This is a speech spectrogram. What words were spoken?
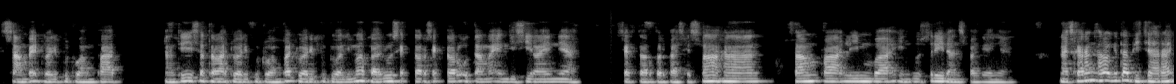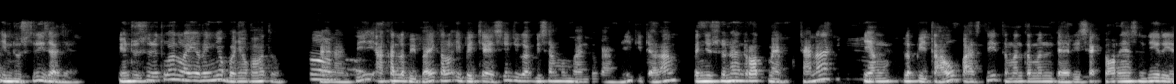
sampai 2024. Nanti setelah 2024 2025 baru sektor-sektor utama NDC lainnya. Sektor berbasis lahan, sampah, limbah, industri dan sebagainya. Nah, sekarang kalau kita bicara industri saja. Industri itu kan layeringnya banyak banget tuh Nah, nanti akan lebih baik kalau IBCSC juga bisa membantu kami di dalam penyusunan roadmap. Karena yang lebih tahu pasti teman-teman dari sektornya sendiri,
